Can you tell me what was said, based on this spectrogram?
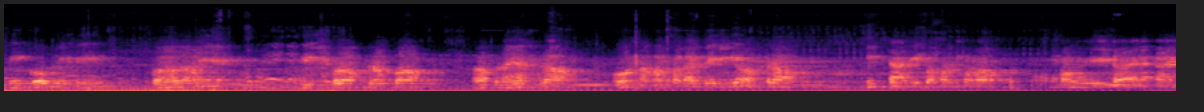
বিক্ষোভ মিছিল গণজমায়েত বিস্ফোরক দ্রব্য অগ্নেয়াস্ত্র ও সকল প্রকার দেশীয় অস্ত্র ইত্যাদি বহন সহ সংশ্লিষ্ট এলাকায়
